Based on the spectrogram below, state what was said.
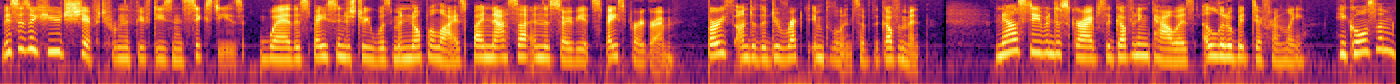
This is a huge shift from the 50s and 60s, where the space industry was monopolized by NASA and the Soviet space program, both under the direct influence of the government. Now, Steven describes the governing powers a little bit differently. He calls them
